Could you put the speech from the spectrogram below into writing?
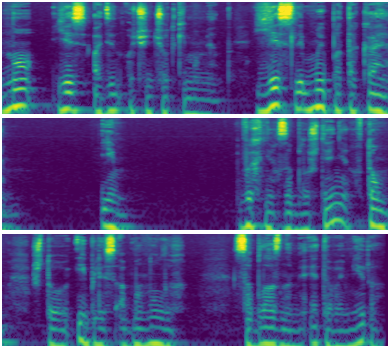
Но есть один очень четкий момент. Если мы потакаем им в их заблуждениях, в том, что Иблис обманул их соблазнами этого мира,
